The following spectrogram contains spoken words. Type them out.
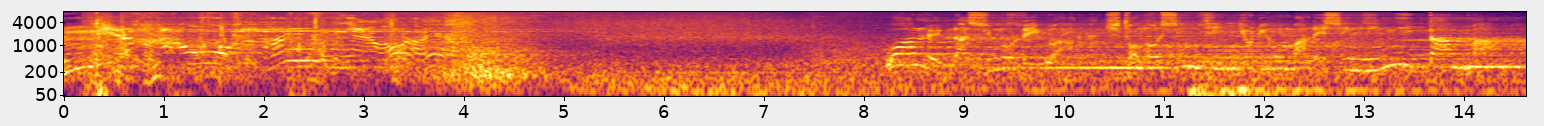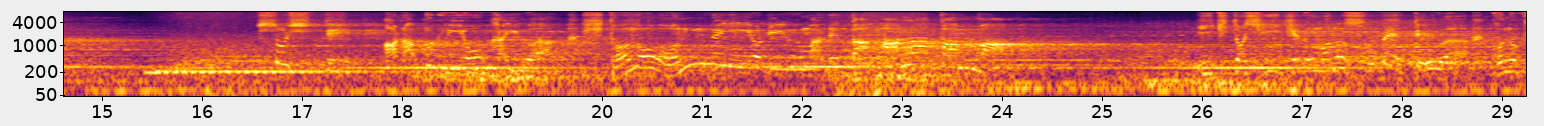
う。ら守護霊は人の信心より生まれし忍玉そして荒ぶる妖怪は人の怨念より生まれた荒玉生きとし生けるものすべてはこの二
